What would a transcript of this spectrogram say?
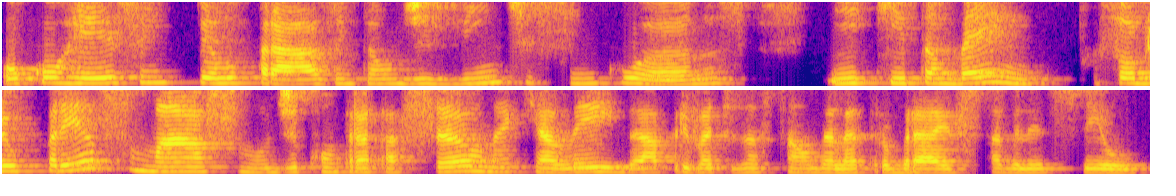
ocorressem pelo prazo, então, de 25 anos, e que também, sobre o preço máximo de contratação, né, que a lei da privatização da Eletrobras estabeleceu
